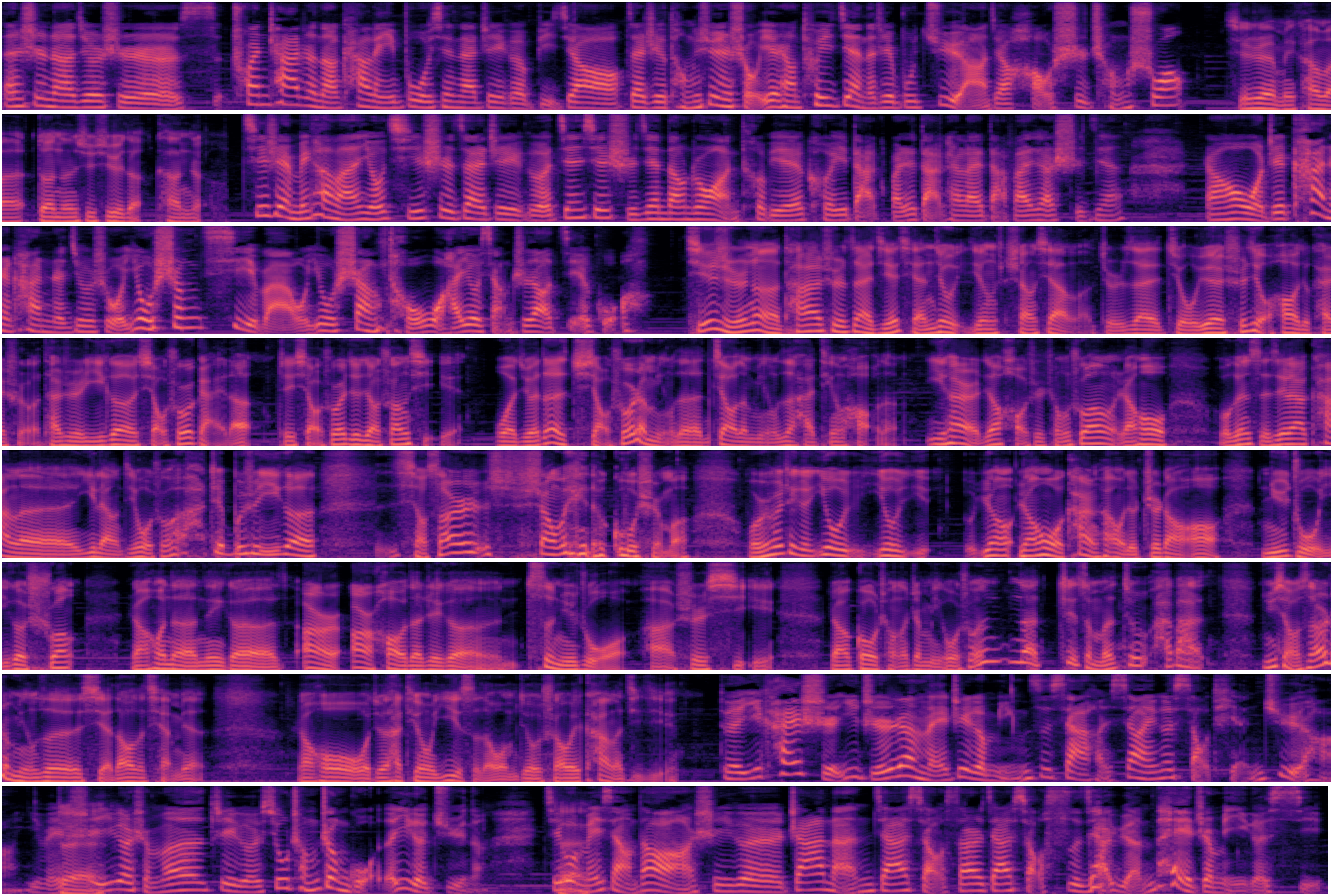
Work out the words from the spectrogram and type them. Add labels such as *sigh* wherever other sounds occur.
但是呢，就是穿插着呢，看了一部现在这个比较在这个腾讯首页上推荐的这部剧啊，叫《好事成双》。其实也没看完，断断续续的看着。其实也没看完，尤其是在这个间歇时间当中啊，你特别可以打把这打开来打发一下时间。然后我这看着看着，就是我又生气吧，我又上头，我还又想知道结果。其实呢，它是在节前就已经上线了，就是在九月十九号就开始了。它是一个小说改的，这小说就叫《双喜》。我觉得小说的名字叫的名字还挺好的，一开始叫《好事成双》，然后我跟 Cecilia 看了一两集，我说啊，这不是一个小三儿上位的故事吗？我说这个又又，然后然后我看着看，我就知道哦，女主一个双。然后呢，那个二二号的这个次女主啊是喜，然后构成了这么一个。我说那这怎么就还把女小三儿的名字写到了前面？然后我觉得还挺有意思的，我们就稍微看了几集。对，一开始一直认为这个名字下很像一个小甜剧哈，以为是一个什么这个修成正果的一个剧呢，结果没想到啊是一个渣男加小三儿加小四加原配这么一个戏。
